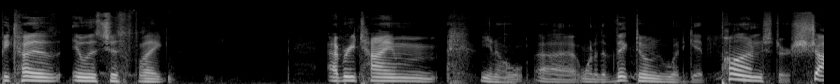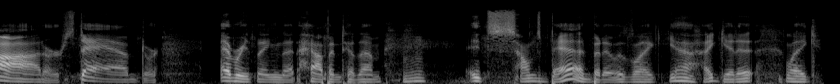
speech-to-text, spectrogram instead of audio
because it was just like every time you know uh, one of the victims would get punched or shot or stabbed or everything that happened to them. Mm-hmm. It sounds bad, but it was like, yeah, I get it. Like,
